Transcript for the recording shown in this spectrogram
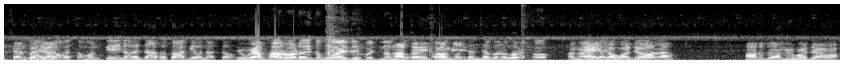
છે ને ભાઈ, તો ભજન. હવે તમને કહે ને હવે જાતો તો આગેવાન હતા એવું એમ? સારું હડો તો હું આવી જઈશ ભજનામાં હા તો તો. એ તો અમે ભજન છે બરોબર? અમે આવી જાવ હોજે હો તો સારું જો અમે હોજે આવા.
